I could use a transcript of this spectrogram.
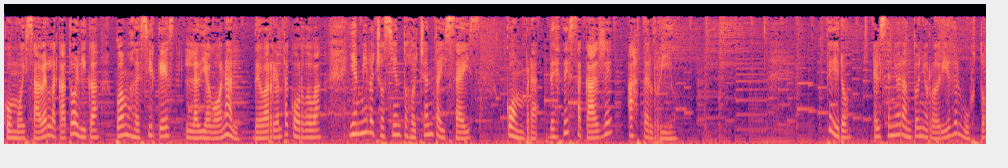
como Isabel la Católica, podemos decir que es la diagonal de Barrio Alta Córdoba, y en 1886 compra desde esa calle hasta el río. Pero el señor Antonio Rodríguez del Busto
